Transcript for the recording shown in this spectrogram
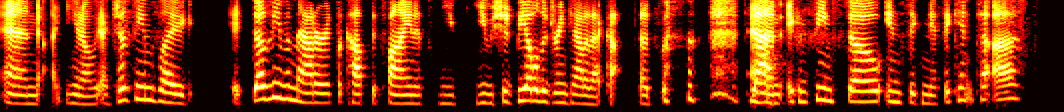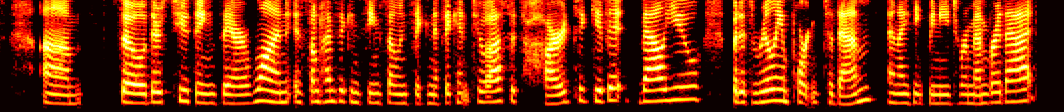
And, you know, it just seems like it doesn't even matter. It's a cup. It's fine. It's you, you should be able to drink out of that cup. That's, and it can seem so insignificant to us. Um, so there's two things there. One is sometimes it can seem so insignificant to us. It's hard to give it value, but it's really important to them. And I think we need to remember that.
